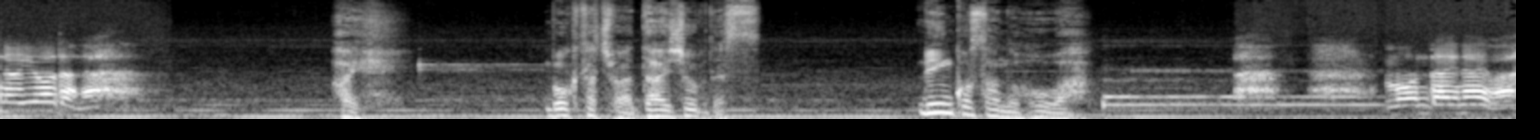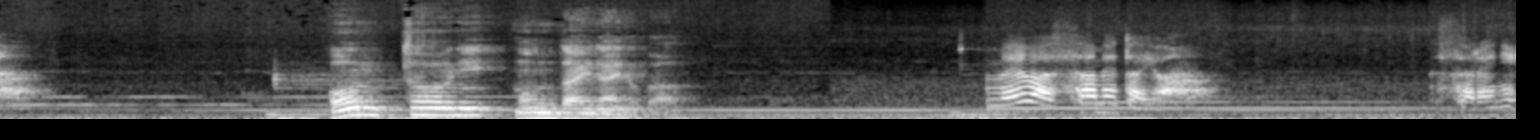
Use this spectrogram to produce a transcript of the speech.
のようだな。はい。僕たちは大丈夫です。凛子さんの方は？問題ないわ。本当に問題ないのか？目は覚めたよ。それに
